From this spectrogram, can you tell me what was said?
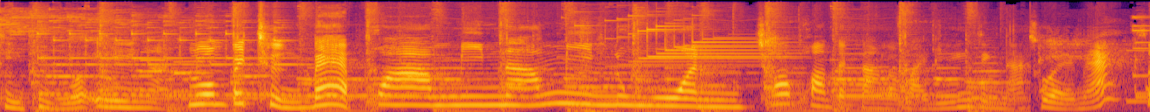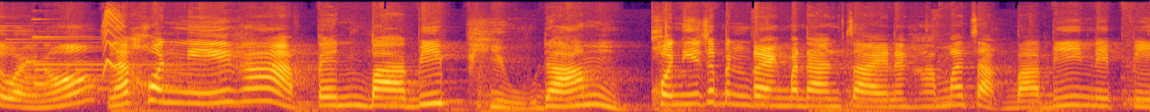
สีผิวเราเองอะรวมไปถึงแบบความมีน้ำมีนวลชอบความแตกต่างหลากหลายนี้จริงๆนะ สวยไหมสวยเนาะและคนนี้ค่ะเป็นบาร์บี้ผิวดำ คนนี้จะเป็นแรงบันดาลใจนะคะ มาจากบาร์บี้ในปี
